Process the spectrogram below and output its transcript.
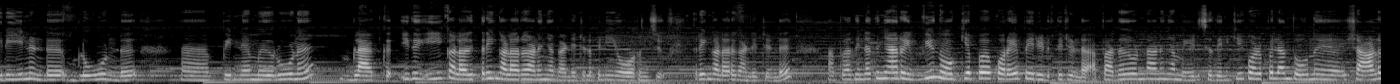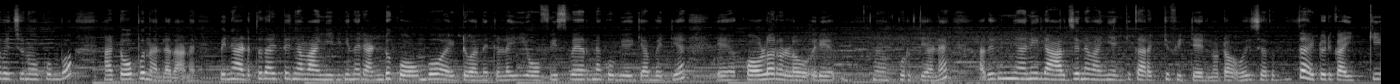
ഗ്രീൻ ഉണ്ട് ബ്ലൂ ഉണ്ട് പിന്നെ മെറൂണ് ബ്ലാക്ക്. ഇത് ഈ കളർ ഇത്രയും കളറാണ് ഞാൻ കണ്ടിട്ടുള്ളത്. പിന്നെ ഈ ഓറഞ്ച്. ഇത്രയും കളർ കണ്ടിട്ടുണ്ട്. അപ്പോൾ അതിന്റെ അകത്ത് ഞാൻ റിവ്യൂ നോക്കിയപ്പോൾ കുറേ പേര് എടുത്തിട്ടുണ്ട്. അപ്പോൾ അതുകൊണ്ടാണ് ഞാൻ മേടിച്ചത്. എനിക്ക് കുഴപ്പമില്ലാന്ന് തോന്നുന്നു. ഷാൾ വെച്ച് നോക്കുമ്പോൾ ആ ടോപ്പ് നല്ലതാണ്. പിന്നെ അടുത്തതായിട്ട് ഞാൻ വാങ്ങിയിരിക്കുന്ന രണ്ട് കോംബോ ആയിട്ട് വന്നിട്ടുള്ള ഈ ഓഫീസ് വെയറിനൊക്കെ ഉപയോഗിക്കാൻ പറ്റിയ കോളറുള്ള ഒരു കുർത്തിയാണ്. അത് ഞാൻ ഈ ലാർജ് തന്നെ വാങ്ങി. എനിക്ക് കറക്റ്റ് ഫിറ്റ് ആയിരുന്നു കേട്ടോ. ഒരു ചെറുതായിട്ട് ഒരു കൈക്ക്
